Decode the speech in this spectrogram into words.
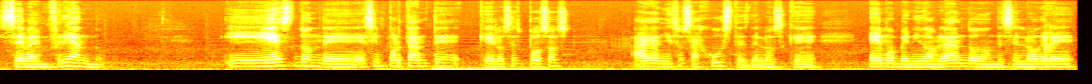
se va enfriando. Y es donde es importante que los esposos hagan esos ajustes de los que hemos venido hablando, donde se logre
